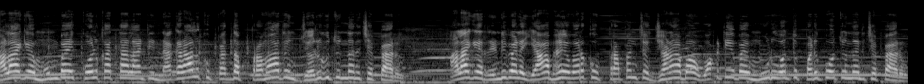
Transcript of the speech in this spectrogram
అలాగే ముంబై కోల్కతా లాంటి నగరాలకు పెద్ద ప్రమాదం జరుగుతుందని చెప్పారు. అలాగే రెండు వేల యాభై వరకు ప్రపంచ జనాభా ఒకటి బై మూడు వంతు పడిపోతుందని చెప్పారు.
